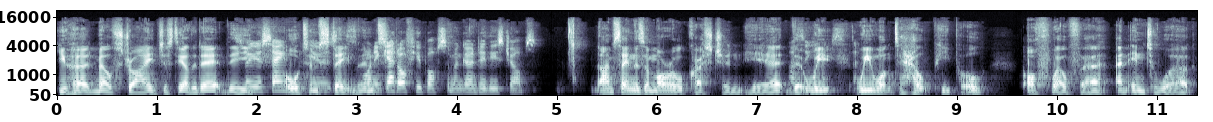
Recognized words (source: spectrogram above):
You heard Mel Stride just the other day at the so autumn statement. Morning, get off your bottom and go and do these jobs. I'm saying there's a moral question here that we we want to help people off welfare and into work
